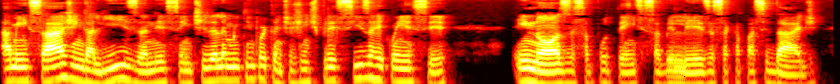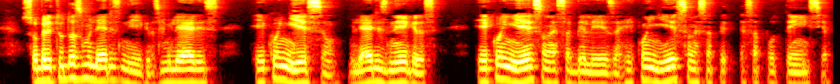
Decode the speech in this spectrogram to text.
a mensagem da Lisa nesse sentido é muito importante. A gente precisa reconhecer em nós essa potência, essa beleza, essa capacidade sobretudo as mulheres negras. Mulheres reconheçam, mulheres negras reconheçam essa beleza, reconheçam essa, essa potência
